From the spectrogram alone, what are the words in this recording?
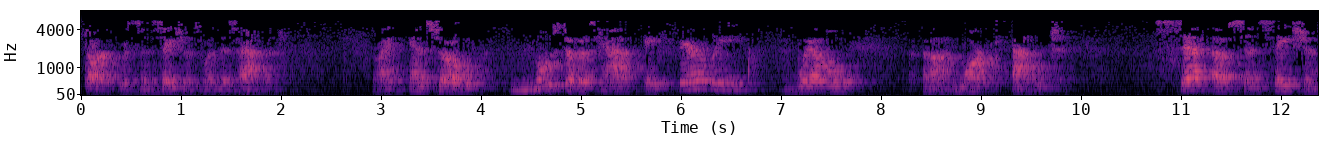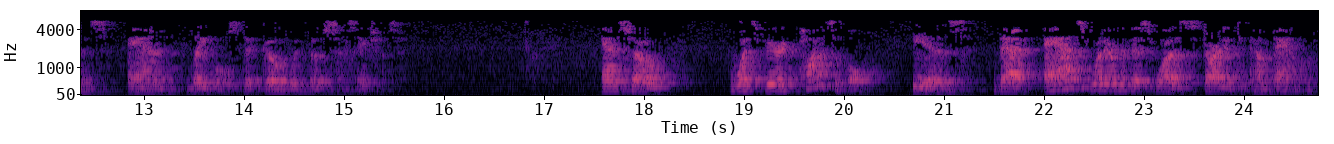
start with sensations when this happened, right? And so, most of us have a fairly well uh, marked out set of sensations and labels that go with those sensations. And so, what's very possible is that as whatever this was started to come down,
